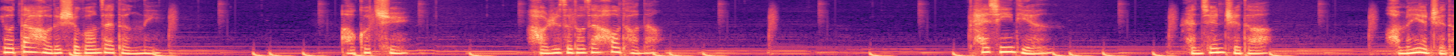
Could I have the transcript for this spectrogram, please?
有大好的时光在等你。熬过去，好日子都在后头呢。开心一点，人间值得，我们也值得。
